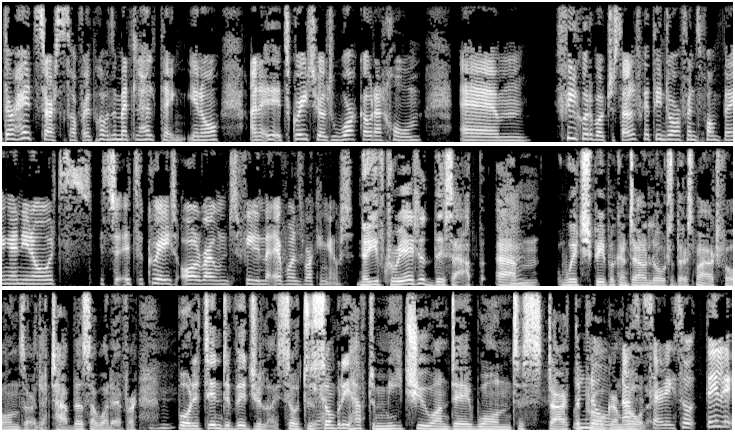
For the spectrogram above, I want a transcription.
their head starts to suffer. It becomes a mental health thing, you know? And it's great to be able to work out at home. Um, Feel good about yourself, get the endorphins pumping, and you know it's it's it's a great all round feeling that everyone's working out. Now you've created this app, um, which people can download to their smartphones or their tablets or whatever, but it's individualised. So does Yeah. somebody have to meet you on day one to start the Well, program no, not rolling? necessarily. So they'll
